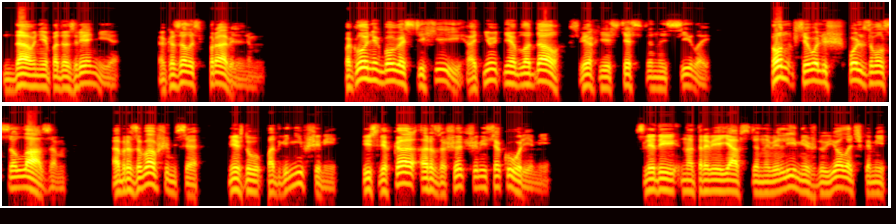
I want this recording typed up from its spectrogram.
Давнее подозрение оказалось правильным. Поклонник бога стихий отнюдь не обладал сверхъестественной силой. Он всего лишь пользовался лазом, образовавшимся между подгнившими и слегка разошедшимися кольями. Следы на траве явственно вели между елочками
